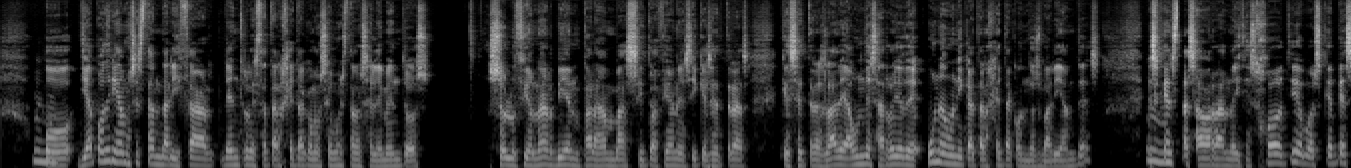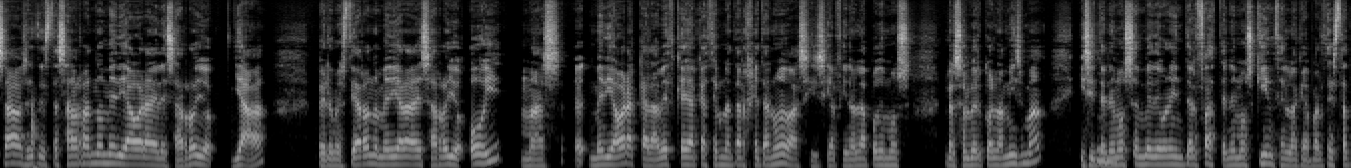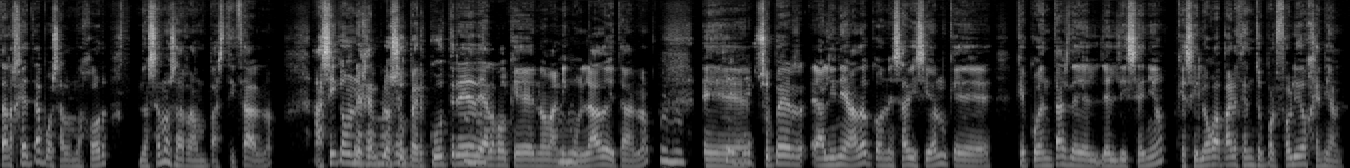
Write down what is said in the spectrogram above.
¿O ya podríamos estandarizar dentro de esta tarjeta cómo se muestran los elementos solucionar bien para ambas situaciones y que se, tras, que se traslade a un desarrollo de una única tarjeta con dos variantes, es que estás ahorrando. Y dices, joder, tío, pues qué pesado, te estás ahorrando media hora de desarrollo. Ya, pero me estoy ahorrando media hora de desarrollo hoy, más eh, media hora cada vez que haya que hacer una tarjeta nueva, si, si al final la podemos resolver con la misma, y si tenemos en vez de una interfaz, tenemos 15 en la que aparece esta tarjeta, pues a lo mejor nos hemos ahorrado un pastizal, ¿no? Así con un ejemplo súper cutre de algo que no va a ningún lado y tal, ¿no? Eh, súper alineado con esa visión que, cuentas del, del diseño, que si luego aparece en tu portfolio, genial.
